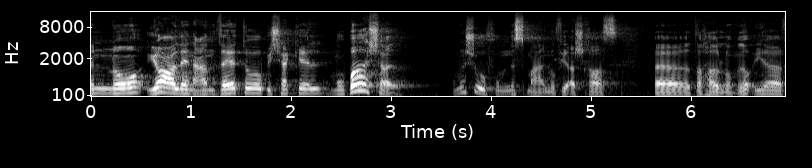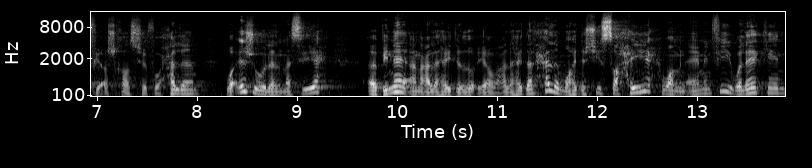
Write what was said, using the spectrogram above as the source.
إنه يعلن عن ذاته بشكل مباشر. وبنشوف وبنسمع إنه في أشخاص آه، ظهر لهم رؤيا في أشخاص شافوا حلم وإجوا للمسيح بناء على هيدي الرؤيا وعلى هذا الحلم وهذا الشيء صحيح ومن فيه. ولكن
